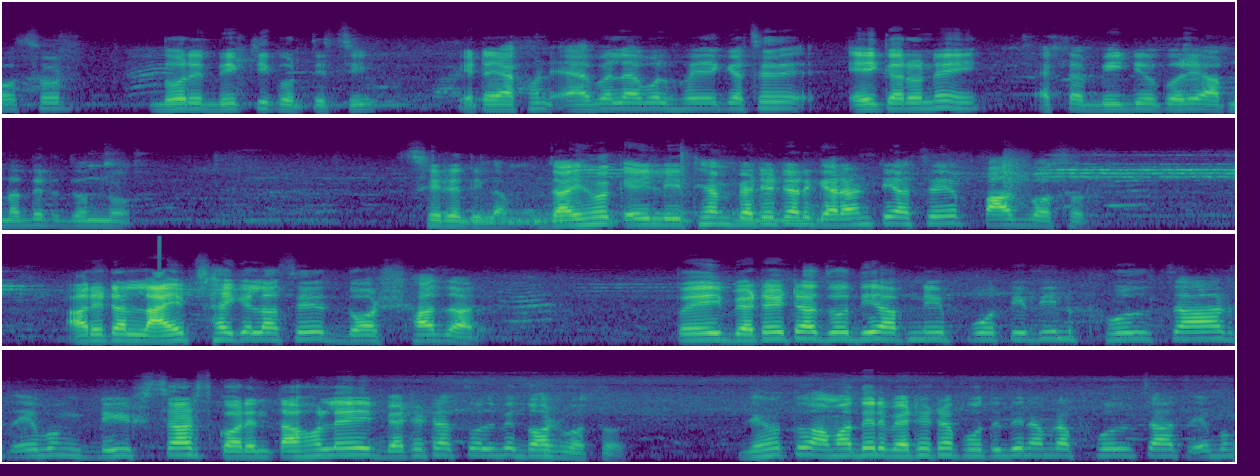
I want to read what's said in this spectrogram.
বছর ধরে বিক্রি করতেছি। এটা এখন অ্যাভেলেবল হয়ে গেছে। এই কারণেই একটা ভিডিও করে আপনাদের জন্য ছেড়ে দিলাম। যাই হোক, এই লিথিয়াম ব্যাটারিটার গ্যারান্টি আছে পাঁচ বছর। আর এটা লাইফ সাইকেল আছে দশ হাজার। তো এই ব্যাটারিটা যদি আপনি প্রতিদিন ফুল চার্জ এবং ডিসচার্জ করেন, তাহলে এই ব্যাটারিটা চলবে দশ বছর। যেহেতু আমাদের ব্যাটারিটা প্রতিদিন আমরা ফুল চার্জ এবং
